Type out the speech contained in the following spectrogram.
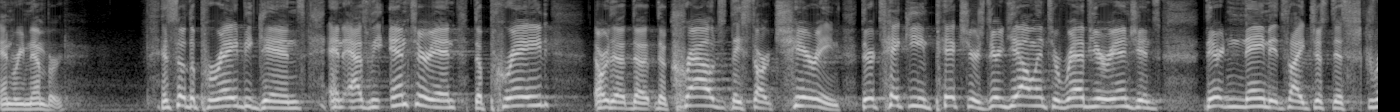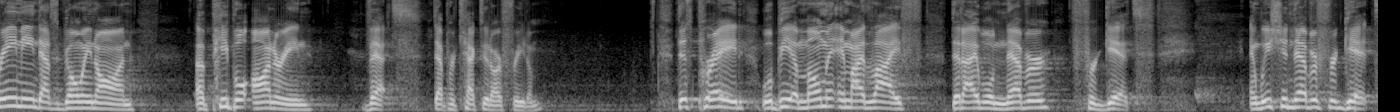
and remembered. And so the parade begins, and as we enter in, the parade or the, the, the crowds, they start cheering. They're taking pictures. They're yelling to rev your engines. Their name, it's like just this screaming that's going on of people honoring vets that protected our freedom. This parade will be a moment in my life that I will never forget. And we should never forget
